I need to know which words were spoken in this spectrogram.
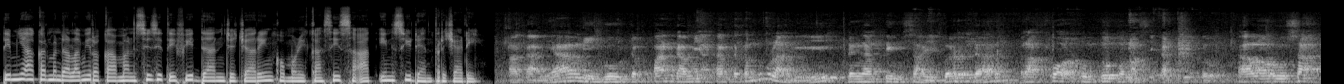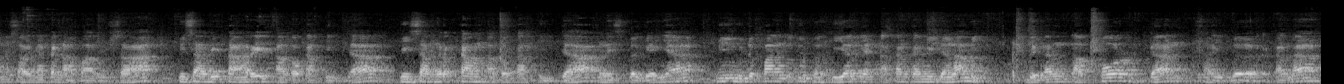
timnya akan mendalami rekaman CCTV dan jejaring komunikasi saat insiden terjadi. Makanya minggu depan kami akan ketemu lagi dengan tim cyber dan lapor untuk memastikan itu. Kalau rusak misalnya kenapa rusak, bisa ditarik ataukah tidak, bisa ngerekam ataukah tidak, dan sebagainya. Minggu depan itu bagian yang akan kami dalami dengan lapor dan cyber. Karena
